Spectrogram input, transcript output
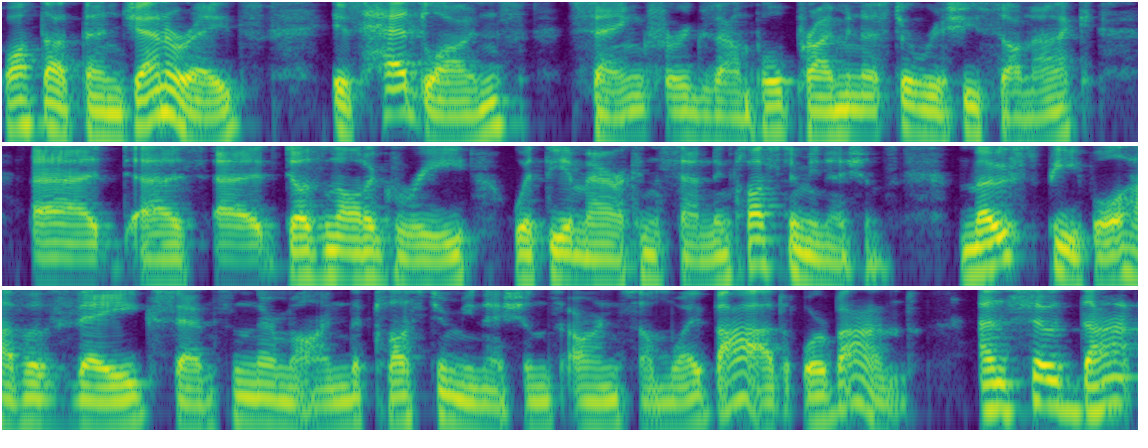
What that then generates is headlines saying, for example, Prime Minister Rishi Sunak uh, uh, does not agree with the Americans sending cluster munitions. Most people have a vague sense in their mind that cluster munitions are in some way bad or banned. And so that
